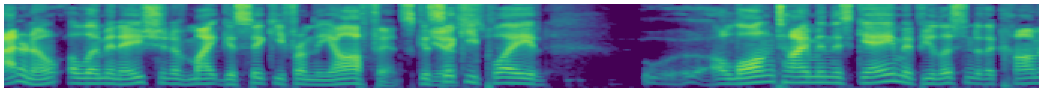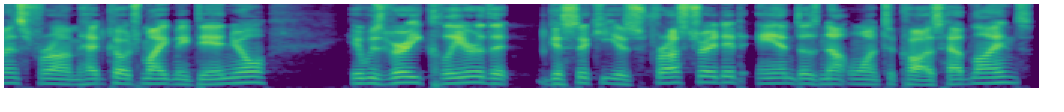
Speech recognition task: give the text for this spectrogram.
I don't know elimination of Mike Gesicki from the offense. Gesicki Yes. played a long time in this game. If you listen to the comments from head coach Mike McDaniel, it was very clear that Gesicki is frustrated and does not want to cause headlines.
